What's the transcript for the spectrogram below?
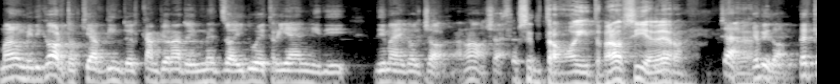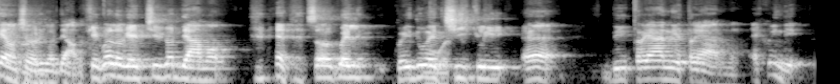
ma non mi ricordo chi ha vinto il campionato in mezzo ai due trienni di, di Michael Jordan. No? Cioè, Forse Detroit, però sì, è vero. Cioè, è vero. capito? Perché non ce lo mm. ricordiamo? Perché quello che ci ricordiamo sono quelli, quei due Due. cicli eh, di tre anni e tre anni. E quindi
